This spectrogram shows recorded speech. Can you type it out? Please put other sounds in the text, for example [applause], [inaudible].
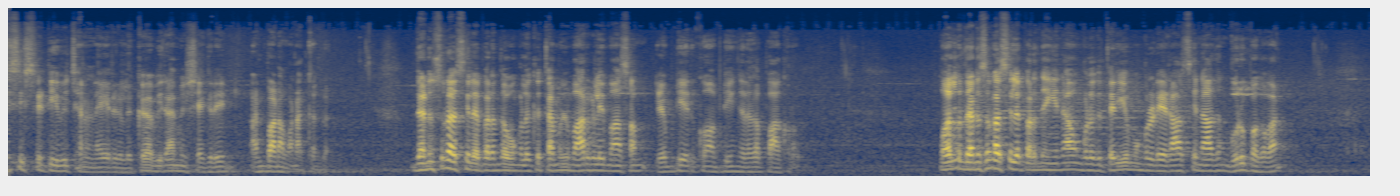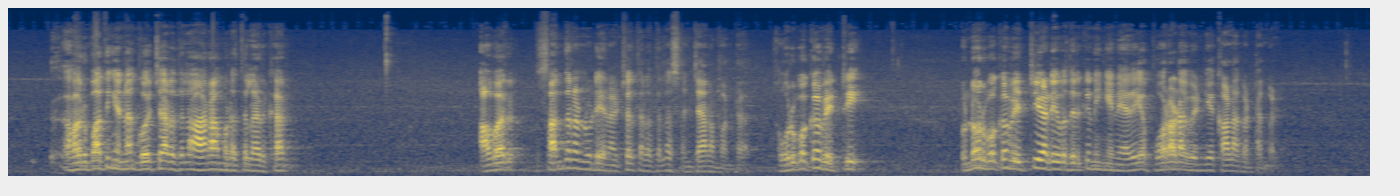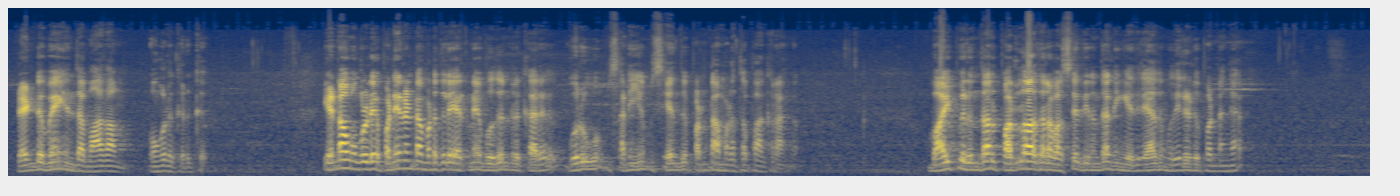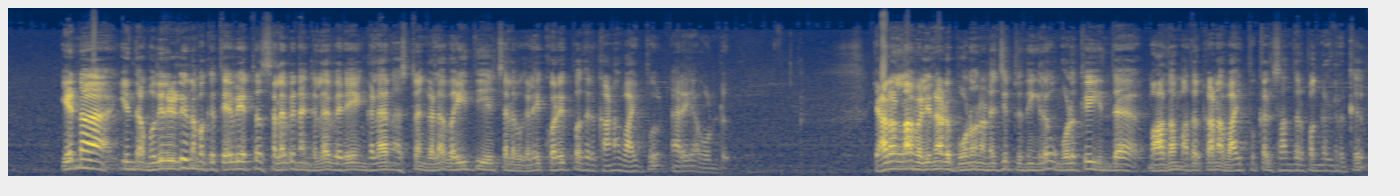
Three sixty TV channel நேயர்களுக்கு அபிராமி சேகரின் அன்பான வணக்கங்கள். தனுசு ராசியில் பிறந்தவங்களுக்கு தமிழ் மார்கழி மாதம் எப்படி இருக்கும் அப்படிங்கிறத பார்க்குறோம். முதல்ல தனுசு ராசியில் பிறந்தீங்கன்னா உங்களுக்கு தெரியும் உங்களுடைய ராசிநாதன் குரு பகவான். அவர் பார்த்தீங்கன்னா கோச்சாரத்தில் ஆறாம் இடத்துல இருக்கார். அவர் சந்திரனுடைய நட்சத்திரத்தில் சஞ்சாரம் பண்ணுறார் ஒரு பக்கம் வெற்றி இன்னொரு பக்கம் வெற்றி அடைவதற்கு நீங்கள் நிறைய போராட வேண்டிய காலகட்டங்கள். ரெண்டுமே இந்த மாதம் உங்களுக்கு இருக்குது ஏன்னா உங்களுடைய பன்னிரெண்டாம் இடத்துல ஏற்கனவே புதன் இருக்கார். குருவும் சனியும் சேர்ந்து பன்னெண்டாம் இடத்தை பார்க்குறாங்க. வாய்ப்பு இருந்தால் பொருளாதார வசதி இருந்தால் நீங்கள் எதிலையாவது முதலீடு பண்ணுங்கள் ஏன்னா இந்த முதலீடு நமக்கு தேவையற்ற செலவினங்களை விரயங்களை நஷ்டங்களை வைத்திய செலவுகளை குறைப்பதற்கான வாய்ப்பு நிறையா உண்டு. யாரெல்லாம் வெளிநாடு போகணும்னு நினச்சிட்டு இருந்தீங்களோ உங்களுக்கு இந்த மாதம் அதற்கான வாய்ப்புகள் சந்தர்ப்பங்கள் இருக்குது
